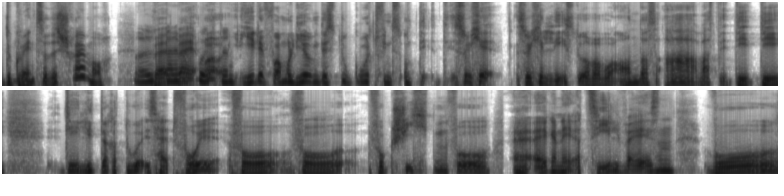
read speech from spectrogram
Du gewennst ja das Schreiben auch. Das Weil, weil äh, jede Formulierung, die du gut findest, und die, die, solche, solche lest du aber woanders. Ah, was, die, die, die, die Literatur ist halt voll von, von, von Geschichten, von äh, eigenen Erzählweisen, wo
